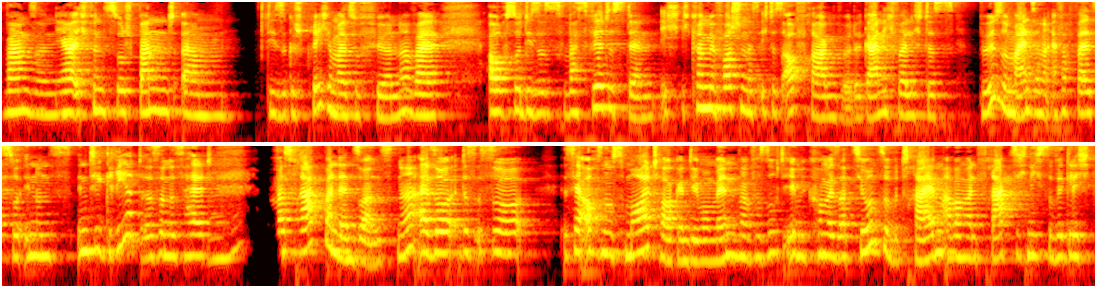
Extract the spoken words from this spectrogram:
Wahnsinn. Ja, ich finde es so spannend, ähm, diese Gespräche mal zu führen, ne? weil auch so dieses, was wird es denn? Ich, ich kann mir vorstellen, dass ich das auch fragen würde. Gar nicht, weil ich das böse meine, sondern einfach, weil es so in uns integriert ist und es halt, mhm. was fragt man denn sonst? Ne? Also das ist so, ist ja auch so Smalltalk in dem Moment. Man versucht irgendwie Konversation zu betreiben, aber man fragt sich nicht so wirklich,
